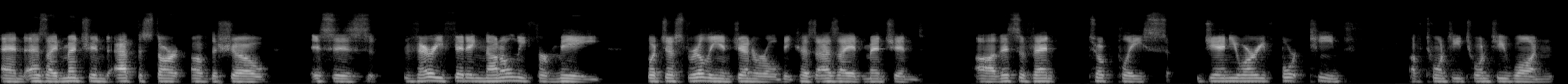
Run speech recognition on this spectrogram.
And as I mentioned at the start of the show, this is very fitting not only for me, but just really in general, because as I had mentioned, uh, this event took place January 14th of 2021,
